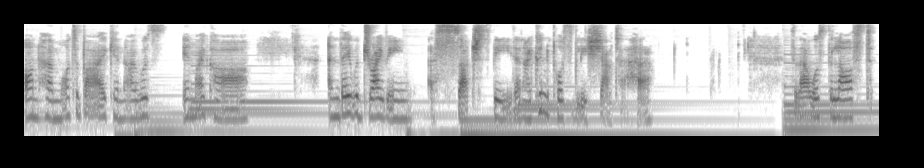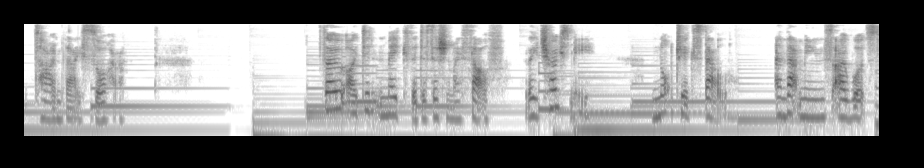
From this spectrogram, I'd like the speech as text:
on her motorbike and I was in my car and they were driving at such speed and I couldn't possibly shout at her. So that was the last time that I saw her. Though I didn't make the decision myself, they chose me not to expel, and that means I was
